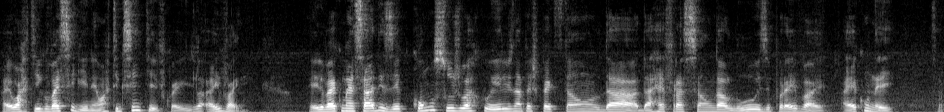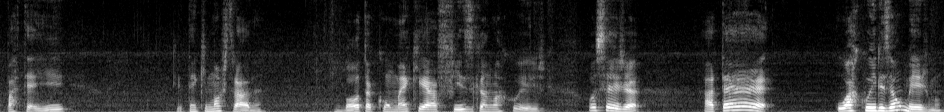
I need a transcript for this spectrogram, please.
aí o artigo vai seguir, né? É um artigo científico, aí, aí vai. Ele vai começar a dizer como surge o arco-íris na perspectiva da, da refração da luz e por aí vai. Aí é com o Ney. Essa parte aí que tem que mostrar, né? Bota como é que é a física no arco-íris. Ou seja, até o arco-íris é o mesmo.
